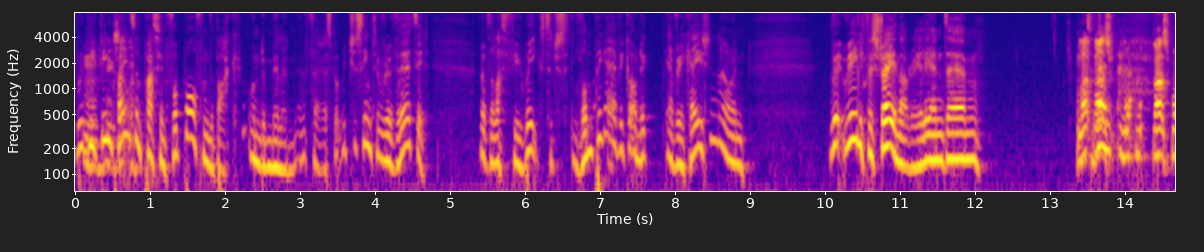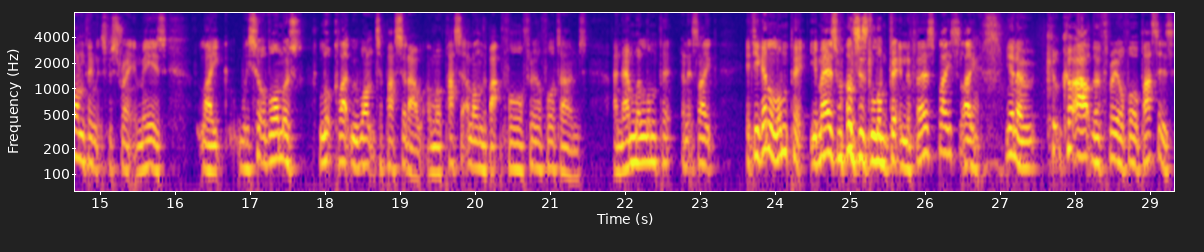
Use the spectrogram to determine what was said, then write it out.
We, we've been playing some passing football from the back under Millen at first, but we just seem to have reverted over the last few weeks to just lumping it every on every occasion now, and re- really frustrating that really. And um, Well, that, that's then- that's one thing that's frustrating me is like we sort of almost look like we want to pass it out, and we'll pass it along the back four, three or four times, and then we'll lump it, and it's like. If you're going to lump it, you may as well just lump it in the first place. Like, you know, cu- cut out the three or four passes.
